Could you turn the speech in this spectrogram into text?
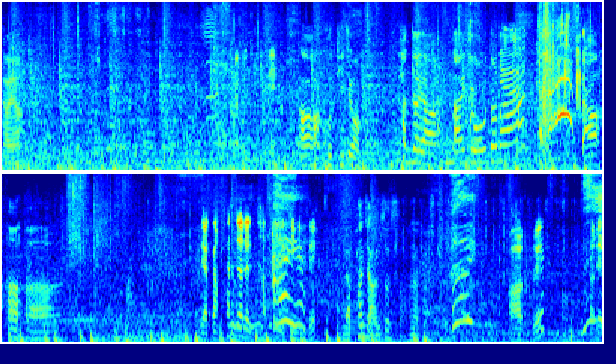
나야? 잘못 들는데 아, 곧 뒤져. 판자야, 날좀 오더라. 나, 약간 판자를 다 쓴 느낌인데? 나 판자 안 썼어. 하나 더 써. 아 그래? 잘해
